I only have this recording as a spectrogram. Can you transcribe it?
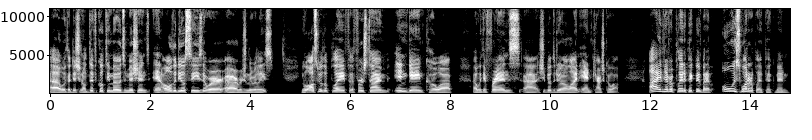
uh, with additional difficulty modes, missions, and all the DLCs that were uh, originally released. You will also be able to play for the first time in game co op uh, with your friends. Uh, you should be able to do it online and couch co op. I've never played a Pikmin, but I've always wanted to play a Pikmin.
